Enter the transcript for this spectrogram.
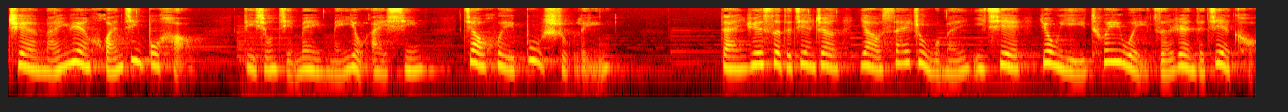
却埋怨环境不好、弟兄姐妹没有爱心、教会不属灵。但约瑟的见证要塞住我们一切用以推诿责任的借口，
